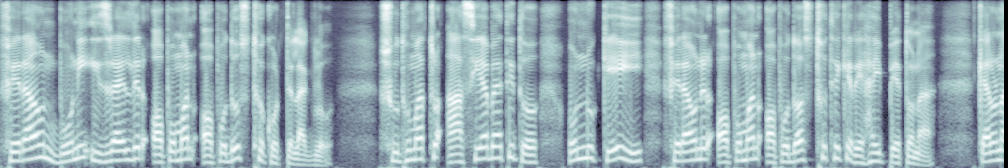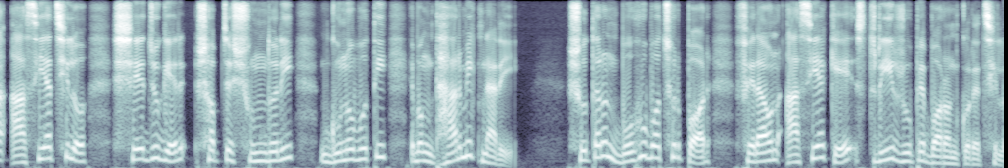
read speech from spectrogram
ফেরাউন বনি ইসরায়েলদের অপমান অপদস্থ করতে লাগল। শুধুমাত্র আসিয়া ব্যতীত অন্য কেই ফেরাউনের অপমান অপদস্থ থেকে রেহাই পেত না, কেননা আসিয়া ছিল সে যুগের সবচেয়ে সুন্দরী, গুণবতী এবং ধার্মিক নারী। সুতরাং বহু বছর পর ফেরাউন আসিয়াকে স্ত্রীর রূপে বরণ করেছিল।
